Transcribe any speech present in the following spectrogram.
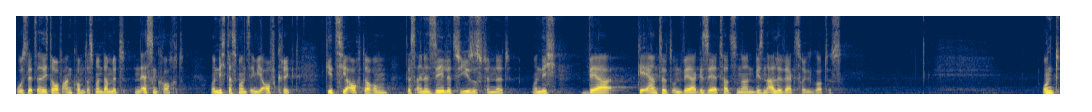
wo es letztendlich darauf ankommt, dass man damit ein Essen kocht und nicht, dass man es irgendwie aufkriegt, geht es hier auch darum, dass eine Seele zu Jesus findet und nicht wer geerntet und wer gesät hat, sondern wir sind alle Werkzeuge Gottes. Und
